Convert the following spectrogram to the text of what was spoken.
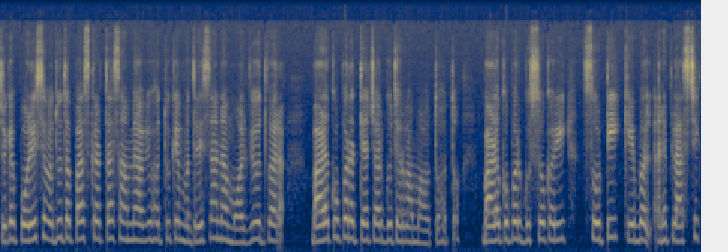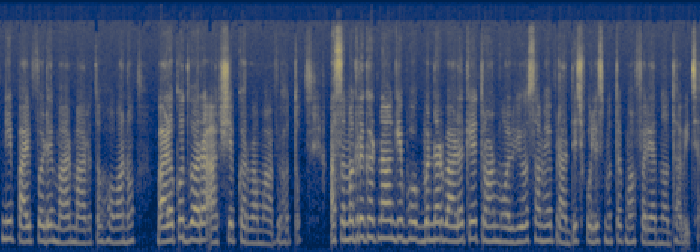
જોકે પોલીસે વધુ તપાસ કરતા સામે આવ્યું હતું કે મદ્રેસાના મોલવીઓ દ્વારા બાળકો પર અત્યાચાર ગુજરવામાં આવતો હતો. બાળકો પર ગુસ્સો કરી સોટી, કેબલ અને પ્લાસ્ટિકની પાઇપ વડે માર મારતો હોવાનો બાળકો દ્વારા આક્ષેપ કરવામાં આવ્યો હતો. આ સમગ્ર ઘટના અંગે ભોગ બનનાર બાળકે ત્રણ મૌલવીઓ સામે પ્રાંતિજ પોલીસ મથકમાં ફરિયાદ નોંધાવી છે.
